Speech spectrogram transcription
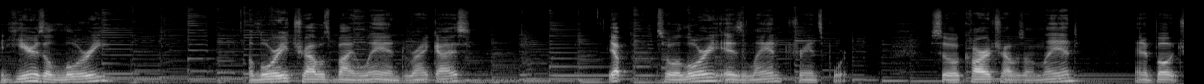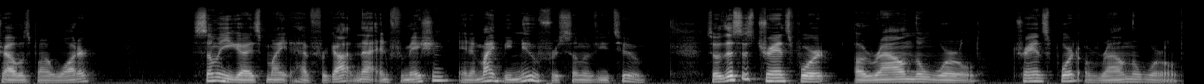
And here is a lorry. A lorry travels by land, right, guys? Yep, so a lorry is land transport. So a car travels on land and a boat travels by water. Some of you guys might have forgotten that information, and it might be new for some of you too. So this is transport around the world. Transport around the world.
